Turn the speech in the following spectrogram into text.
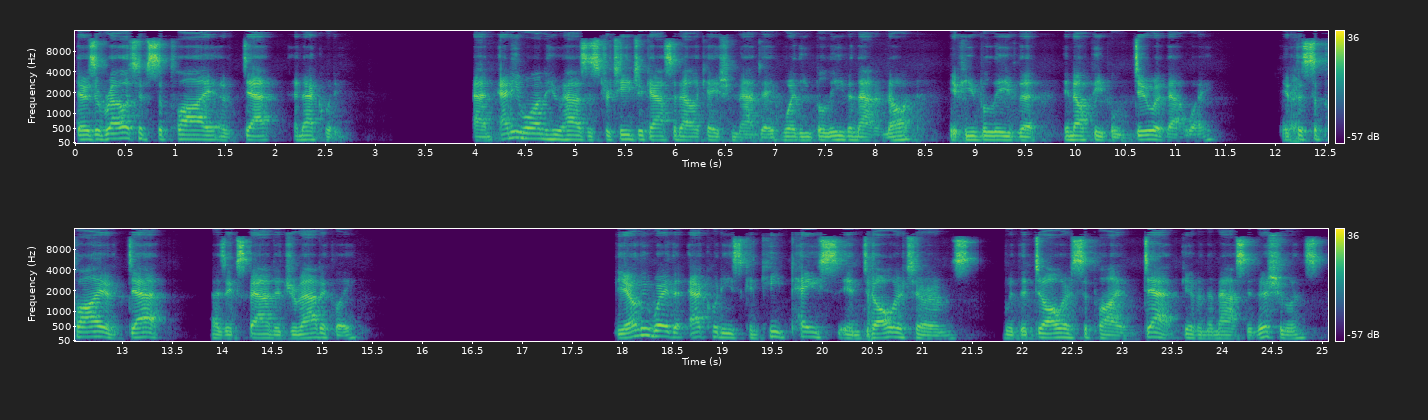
there's a relative supply of debt and equity. And anyone who has a strategic asset allocation mandate, whether you believe in that or not, if you believe that enough people do it that way, if right. the supply of debt has expanded dramatically, the only way that equities can keep pace in dollar terms with the dollar supply of debt, given the massive issuance,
